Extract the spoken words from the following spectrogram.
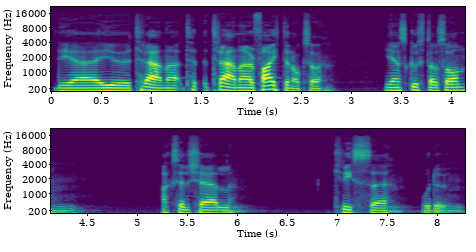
Det är ju träna, tränarfighten också. Jens Gustafsson, mm. Axel Kjell, mm. Krisse mm. och du. Mm.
